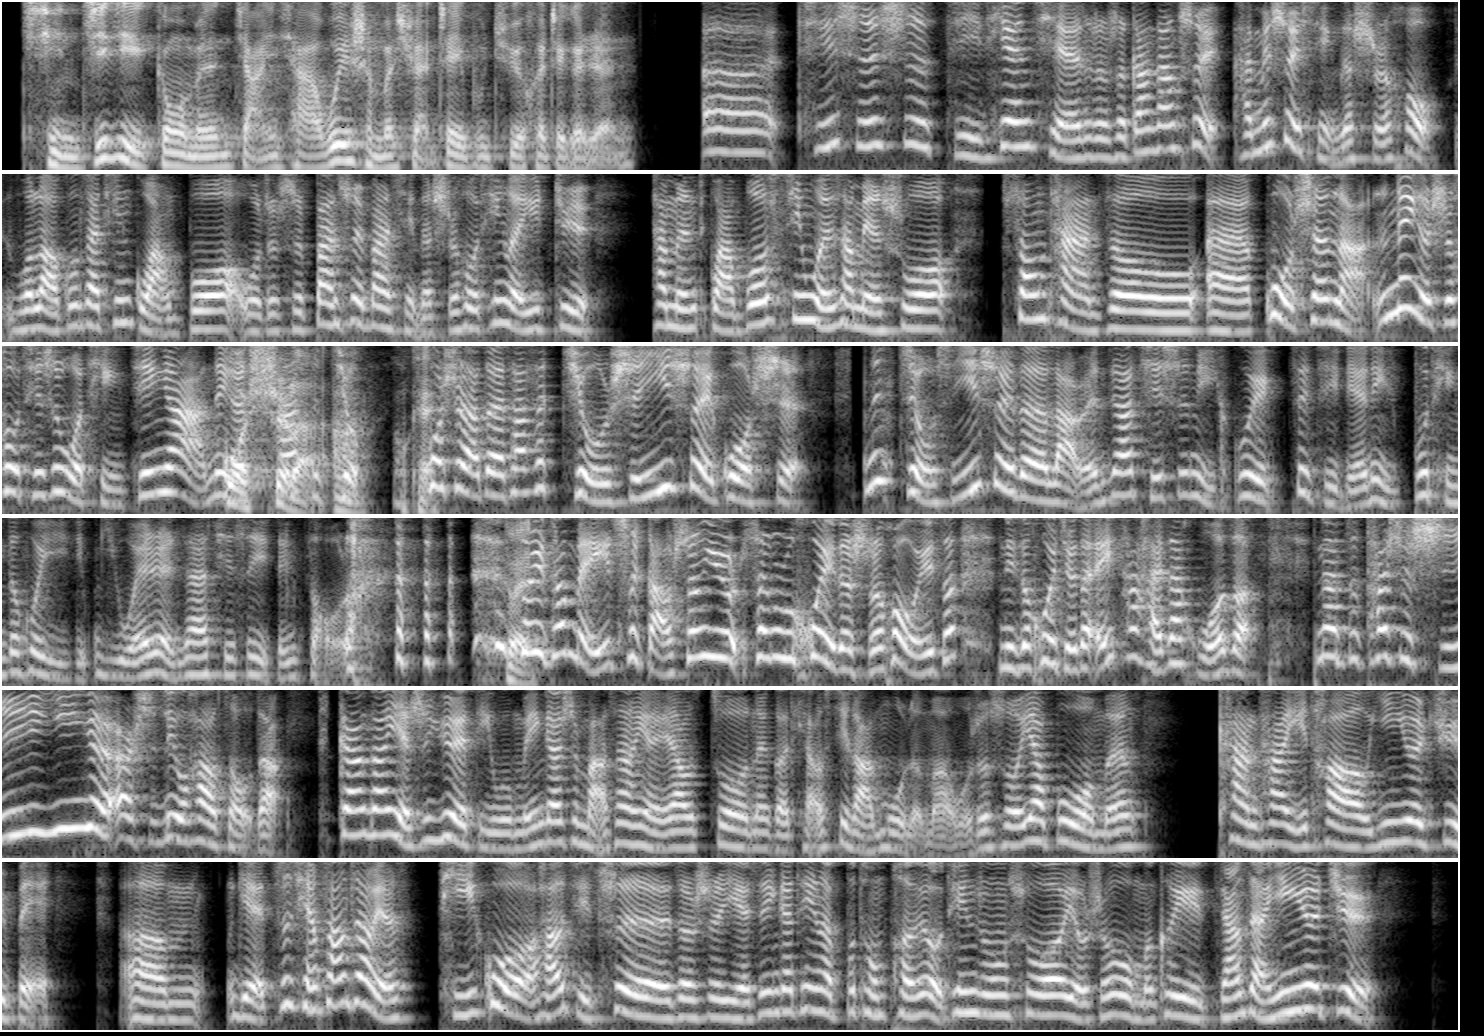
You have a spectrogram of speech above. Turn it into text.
请 Gigi 跟我们讲一下为什么选这部剧和这个人。呃，其实是几天前，就是刚刚睡还没睡醒的时候，我老公在听广播，我就是半睡半醒的时候听了一句，他们广播新闻上面说桑坦就呃过身了。那个时候其实我挺惊讶，那个他是九、过世了，对，他是九十一岁过世。那九十一岁的老人家，其实你会这几年你不停的会以以为人家其实已经走了，对 所以他每一次搞生日生日会的时候，一说你就会觉得，哎，他还在活着。那这他是十一月二十六号走的，刚刚也是月底，我们应该是马上也要做那个调戏栏目了嘛。我就说，要不我们看他一套音乐剧呗。嗯，也之前方照也提过好几次，就是也是应该听了不同朋友听众说，有时候我们可以讲讲音乐剧。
